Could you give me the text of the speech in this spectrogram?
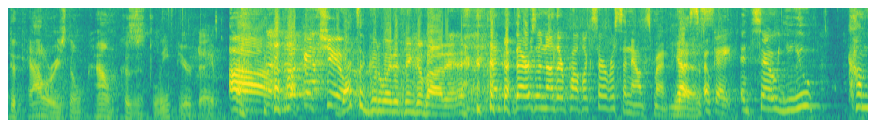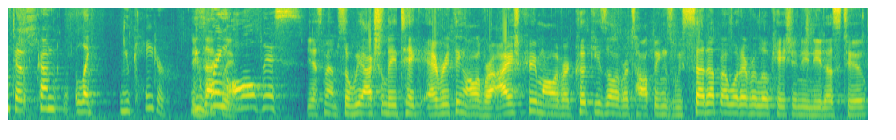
the calories don't count because it's leap year day. Uh, look at you. That's a good way to think about it. and there's another public service announcement. Yes. Yes. Okay. And so you come to come like you cater. You Exactly. bring all this. Yes, ma'am. So we actually take everything, all of our ice cream, all of our cookies, all of our toppings. We set up at whatever location you need us to.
